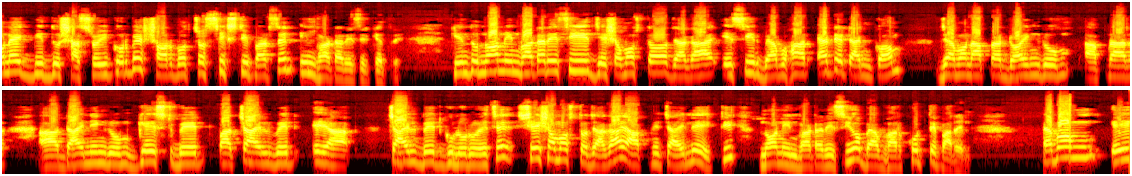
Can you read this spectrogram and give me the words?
অনেক বিদ্যুৎ সাশ্রয়ী করবে, সর্বোচ্চ সিক্সটি পার্সেন্ট ইনভার্টার এসির ক্ষেত্রে। কিন্তু নন ইনভার্টার এসি যে সমস্ত জায়গায় এসির ব্যবহার এট এ টাইম কম, যেমন আপনার ড্রয়িং রুম আপনার ডাইনিং রুম গেস্ট বেড বা চাইল্ড বেড চাইল্ড বেডগুলো রয়েছে সেই সমস্ত জায়গায় আপনি চাইলে একটি নন ইনভার্টার এসিও ব্যবহার করতে পারেন। এবং এই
